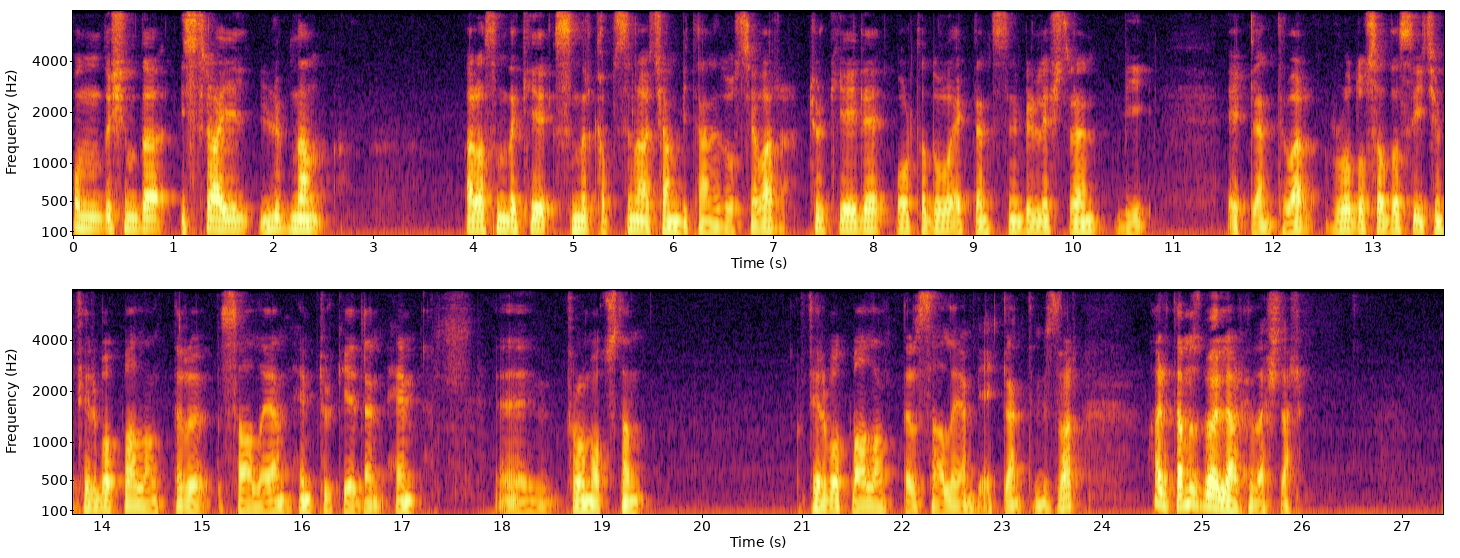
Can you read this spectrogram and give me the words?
Onun dışında İsrail, Lübnan arasındaki sınır kapısını açan bir tane dosya var. Türkiye ile Orta Doğu eklentisini birleştiren bir eklenti var. Rodos adası için feribot bağlantıları sağlayan hem Türkiye'den hem e, Promots'tan feribot bağlantıları sağlayan bir eklentimiz var. Haritamız böyle arkadaşlar.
